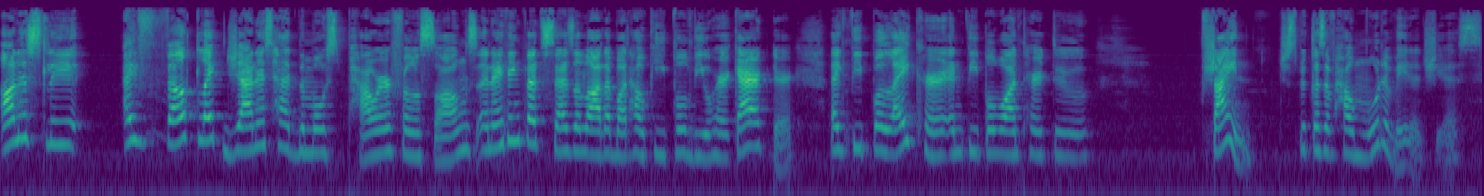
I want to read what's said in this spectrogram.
honestly, I felt like Janis had the most powerful songs, and I think that says a lot about how people view her character. Like, people like her, and people want her to shine just because of how motivated she is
